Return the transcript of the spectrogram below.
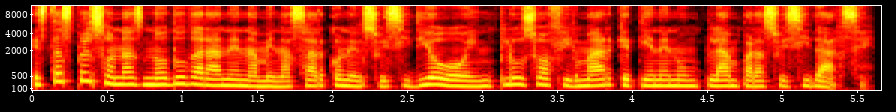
Estas personas no dudarán en amenazar con el suicidio o incluso afirmar que tienen un plan para suicidarse.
